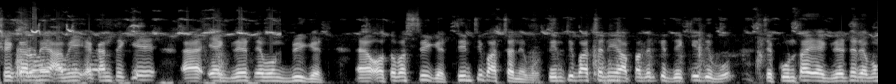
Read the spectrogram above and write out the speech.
সেই কারণে আমি এখান থেকে এ গ্রেড এবং ব্রি গ্রেড অথবা সি গ্রেড তিনটি বাচ্চা নেব। তিনটি বাচ্চা নিয়ে আপনাদেরকে দেখিয়ে দিব যে কোনটা এ গ্রেডের এবং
